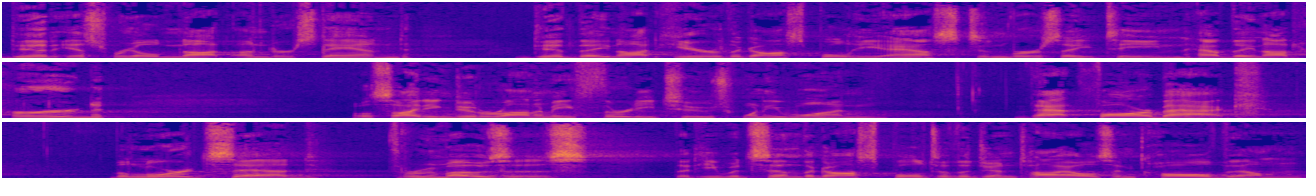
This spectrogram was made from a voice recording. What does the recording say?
did Israel not understand? Did they not hear the gospel? He asks in verse 18. Have they not heard? Well, citing Deuteronomy 32 21, that far back, the Lord said through Moses that he would send the gospel to the Gentiles and call them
